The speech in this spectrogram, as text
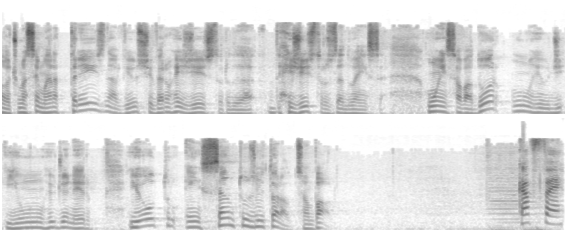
Na última semana, três navios tiveram registro da, registros da doença. Um em Salvador um no Rio de, e um no Rio de Janeiro. E outro em Santos, litoral de São Paulo. Café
